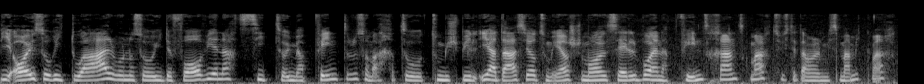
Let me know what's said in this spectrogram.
bei euch so Ritual, wo ihr so in der Vorweihnachtszeit so im Advent oder so macht? So zum Beispiel, ich habe dieses Jahr zum ersten Mal selber einen Adventskranz gemacht, sonst hat auch mal meine Mami gemacht.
